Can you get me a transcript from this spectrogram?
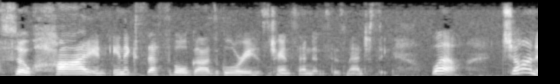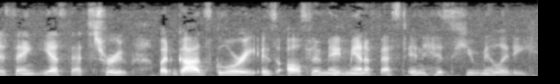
So high and inaccessible, God's glory, His transcendence, His majesty. Well, John is saying, yes, that's true, but God's glory is also made manifest in his humility,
